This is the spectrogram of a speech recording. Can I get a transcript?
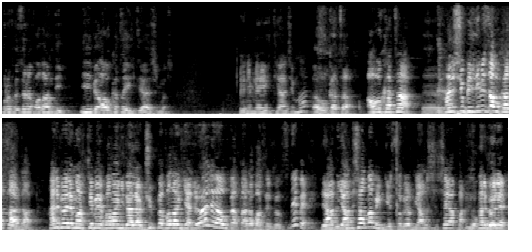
profesöre falan değil. iyi bir avukata ihtiyacın var. Benim neye ihtiyacım var? Avukata. Avukata. Evet. Hani şu bildiğimiz avukatlardan. Hani böyle mahkemeye falan giderler, cübbe falan gelirler. Öyle avukatlarla bahsediyorsunuz değil mi? Ya, yanlış anlamayayım diye soruyorum. Yanlış şey yapma. Yok hani ya. böyle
